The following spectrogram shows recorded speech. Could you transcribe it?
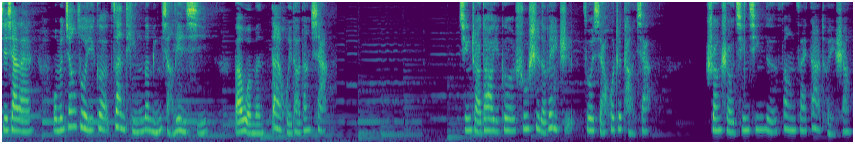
接下来。我们将做一个暂停的冥想练习，把我们带回到当下。请找到一个舒适的位置坐下或者躺下，双手轻轻地放在大腿上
